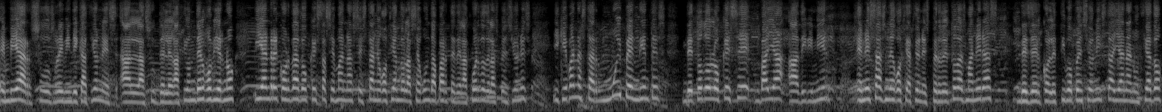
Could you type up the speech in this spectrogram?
enviar sus reivindicaciones a la subdelegación del Gobierno y han recordado que esta semana se está negociando la segunda parte del acuerdo de las pensiones y que van a estar muy pendientes de todo lo que se vaya a dirimir en esas negociaciones. Pero de todas maneras, desde el colectivo pensionista ya han anunciado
